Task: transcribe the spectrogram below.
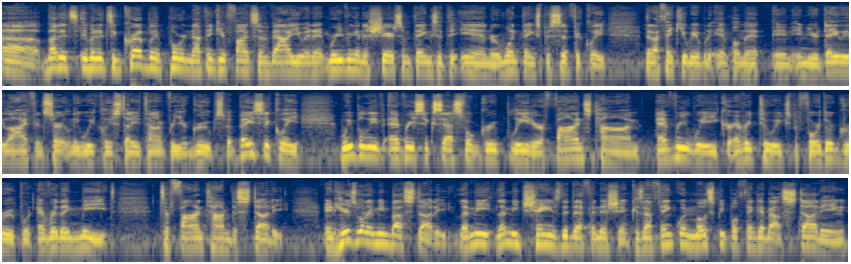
Uh, but it's but it's incredibly important. I think you'll find some value in it. We're even going to share some things at the end, or one thing specifically that I think you'll be able to implement in, in your daily life and certainly weekly study time for your groups. But basically, we believe every successful group leader finds time every week or every two weeks before their group, whenever they meet, to find time to study. And here's what I mean by study. Let me let me change the definition because I think when most people think about studying,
